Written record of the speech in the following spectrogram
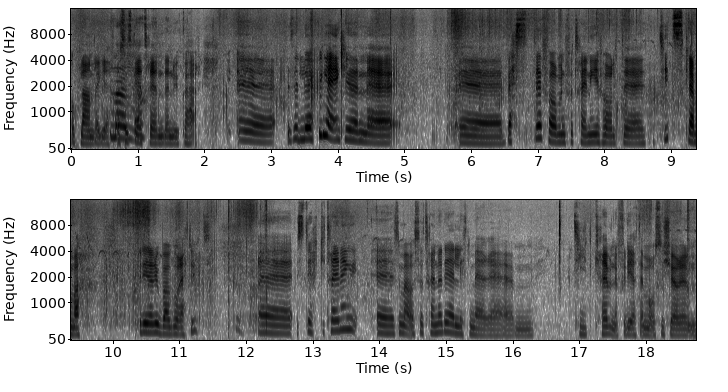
å planlegge, og så skal jeg trene denne uka her. Eh, så løping er egentlig den eh, eh, beste formen for trening i forhold til tidsklemmer. Fordi det jo bare går rett ut. Eh, styrketrening, eh, som jeg også trener, det er litt mer eh, tidkrevende, fordi at jeg må også kjøre en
